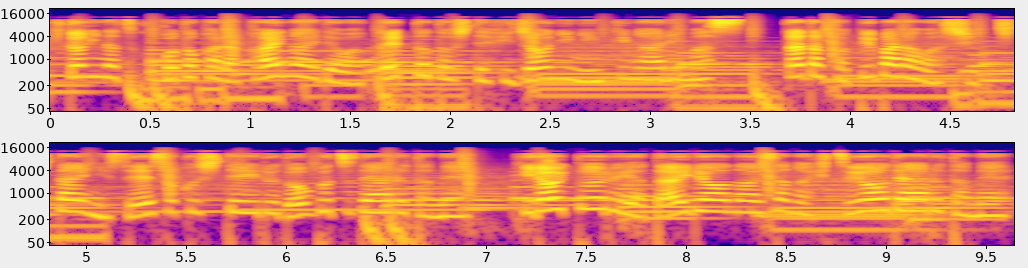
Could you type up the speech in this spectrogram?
人に懐くことから海外ではペットとして非常に人気があります。ただカピバラは湿地帯に生息している動物であるため広いプールや大量の餌が必要であるため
